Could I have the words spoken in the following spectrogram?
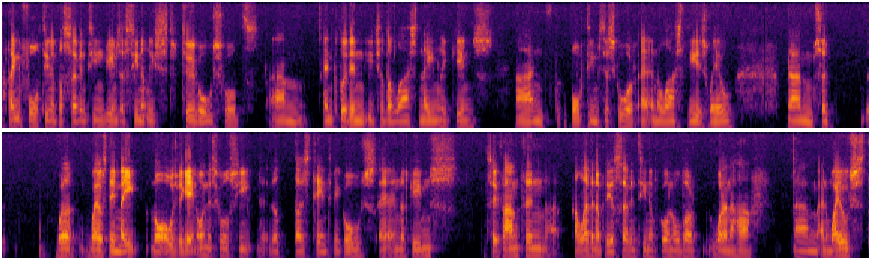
I think 14 of their 17 games have seen at least two goals scored, um, including each of their last nine league games, and both teams to score in the last three as well. Um, so, whilst they might not always be getting on the score sheet, there does tend to be goals in their games. Southampton, 11 of their 17 have gone over one and a half. Um, and whilst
